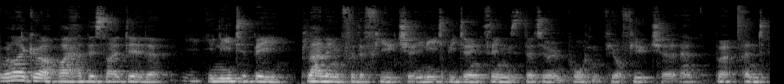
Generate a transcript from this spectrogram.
when I grew up. I had this idea that you need to be planning for the future. You need to be doing things that are important for your future. And, but and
